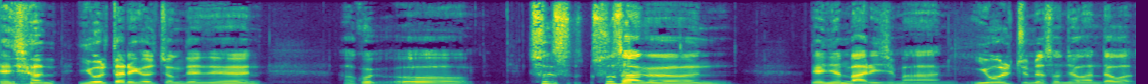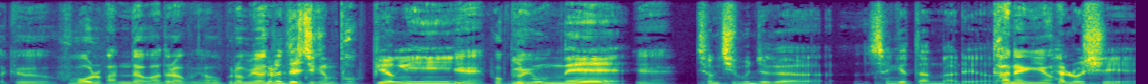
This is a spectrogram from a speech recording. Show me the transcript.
내년 2월 달에 결정되는 어, 고- 어, 수, 수상은 내년 말이지만 2월쯤에 선정한다고 그 후보를 받는다고 하더라고요. 그러면 그런데 지금 복병이 예, 복병이 미국 내 예. 정치 문제가 생겼단 말이에요. 탄핵이요? 펠로시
